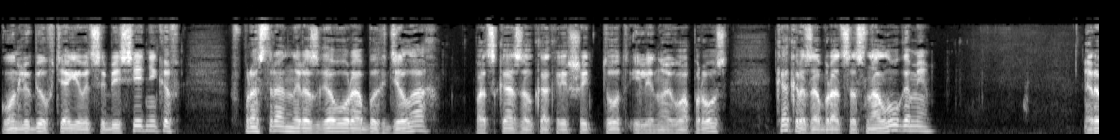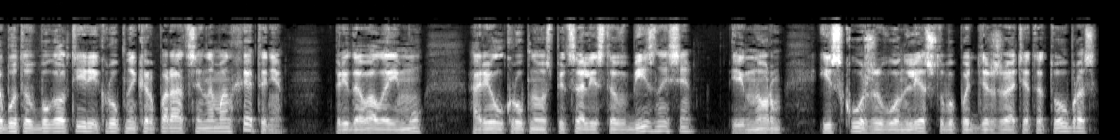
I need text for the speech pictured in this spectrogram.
Он любил втягивать собеседников в пространный разговор об их делах, подсказывал, как решить тот или иной вопрос, как разобраться с налогами. Работа в бухгалтерии крупной корпорации на Манхэттене придавала ему орел крупного специалиста в бизнесе, и Норм из кожи вон лез, чтобы поддержать этот образ,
